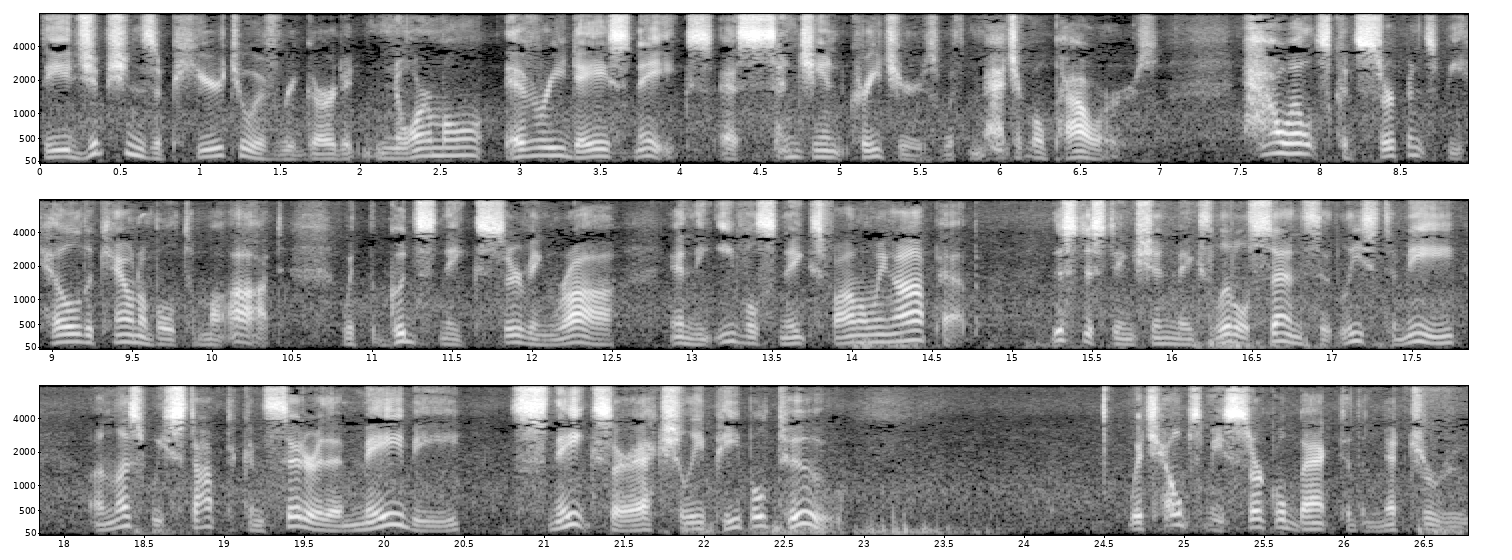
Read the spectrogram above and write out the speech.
The Egyptians appear to have regarded normal, everyday snakes as sentient creatures with magical powers. How else could serpents be held accountable to Ma'at, with the good snakes serving Ra and the evil snakes following Apep? This distinction makes little sense, at least to me, unless we stop to consider that maybe snakes are actually people too. Which helps me circle back to the Neteru.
